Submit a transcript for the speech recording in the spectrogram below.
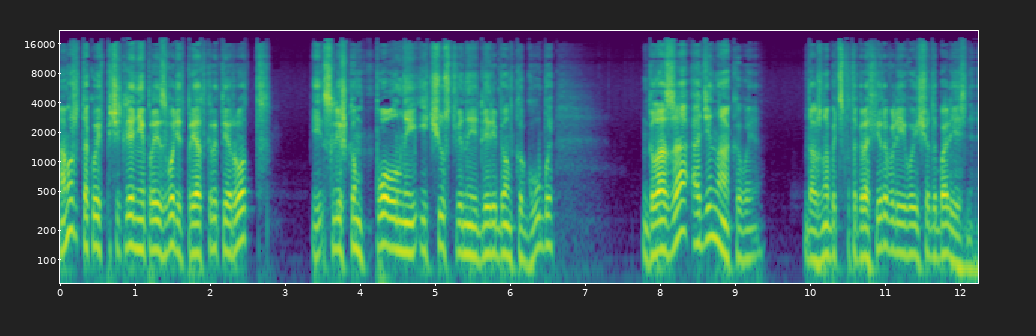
А может, такое впечатление производит приоткрытый рот и слишком полные и чувственные для ребенка губы — Глаза одинаковые. Должно быть, сфотографировали его еще до болезни.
